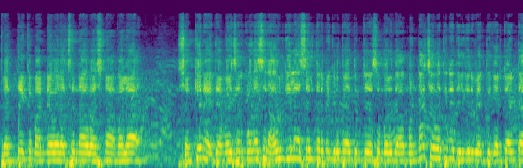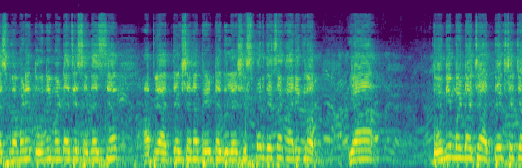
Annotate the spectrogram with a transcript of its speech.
प्रत्येक मान्यवराचं नाव असणं आम्हाला शक्य नाही. त्यामुळे जर कोणाचं राहून गेलं असेल तर मी कृपया तुमच्यासमोर मंडळाच्या वतीने दिलगिरी व्यक्त करतो. आणि त्याचप्रमाणे दोन्ही मंडळाचे सदस्य आपल्या अध्यक्षांना भेट दिल्याशी स्पर्धेचा कार्यक्रम या दोन्ही मंडळाच्या अध्यक्षाच्या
